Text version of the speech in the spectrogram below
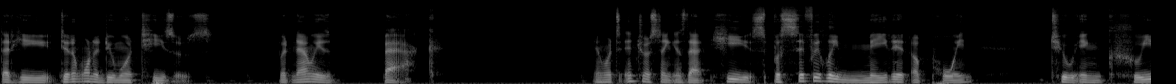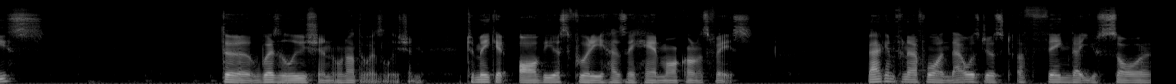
that he didn't want to do more teasers, but now he's back. And what's interesting is that he specifically made it a point to increase the resolution, or not the resolution, to make it obvious Freddy has a hand mark on his face. Back in FNAF 1, that was just a thing that you saw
